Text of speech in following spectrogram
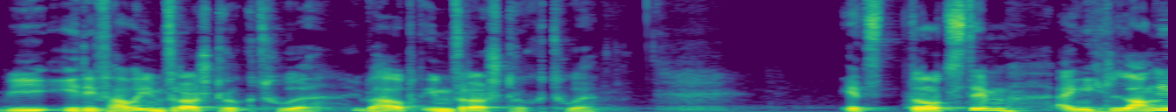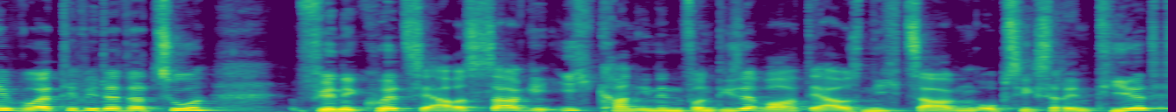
wie EDV-Infrastruktur, überhaupt Infrastruktur. Jetzt trotzdem eigentlich lange Worte wieder dazu. Für eine kurze Aussage. Ich kann Ihnen von dieser Warte aus nicht sagen, ob sich rentiert,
